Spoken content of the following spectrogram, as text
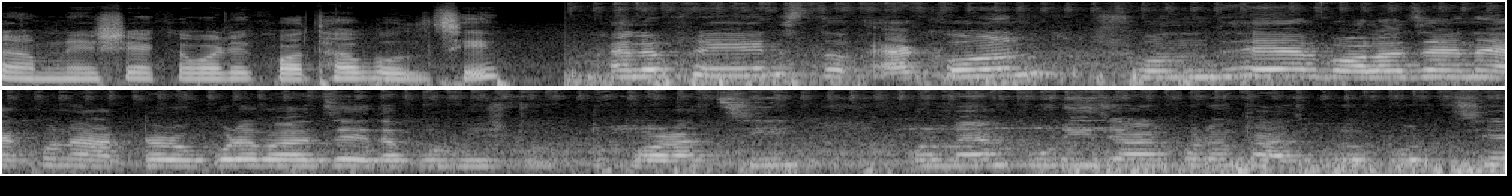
সামনে এসে একেবারে কথা বলছি। হ্যালো ফ্রেন্ডস তো এখন সন্ধে আর বলা যায় না এখন আটটার উপরে বাজে। দেখো মিষ্টি একটু পড়াচ্ছি। ওর ম্যাম পুরী যাওয়ার পরে কাজগুলো করছে।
